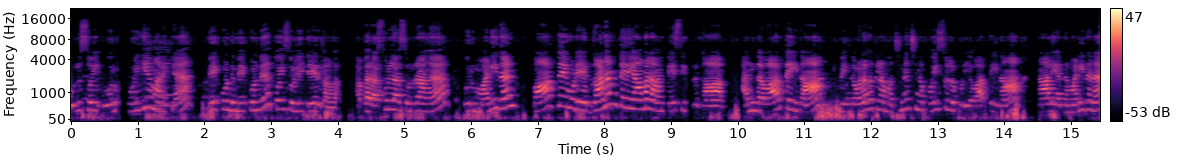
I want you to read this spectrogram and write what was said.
ஒரு சொய் ஒரு பொய்ய மறைக்க மேற்கொண்டு மேற்கொண்டு பொய் சொல்லிட்டே இருக்காங்க. அப்ப ரசுல்லா சொல்றாங்க ஒரு மனிதன் வார்த்தையுடைய கணம் தெரியாமல் அவன் பேசிட்டு இருக்கான். அந்த வார்த்தை தான் இப்ப இந்த உலகத்துல நம்ம சின்ன சின்ன பொய் சொல்லக்கூடிய வார்த்தை தான் நாளை அந்த மனிதனை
